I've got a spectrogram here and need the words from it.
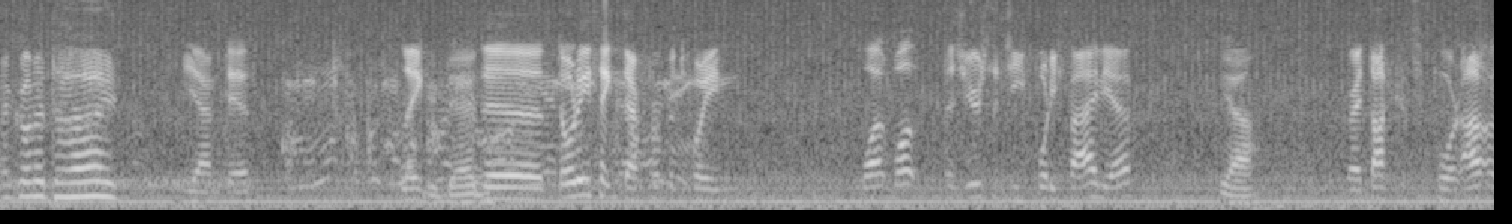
I'm gonna die. Yeah, I'm dead. Like the the only thing different between what what is yours the G45? Yeah. Yeah. Right, that could support. I,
